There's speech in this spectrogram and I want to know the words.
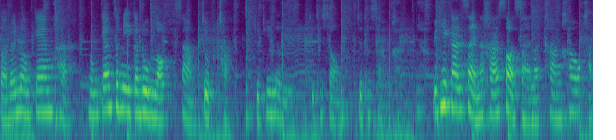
ต่อด้วยนมแก้มค่ะ นมแก้มจะมีกระดุมล็อก 3 จุดค่ะ จุดที่ 1 จุดที่ 2 จุดที่ 3 ค่ะ วิธีการใส่นะคะสอดสายรัดคางเข้าค่ะ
